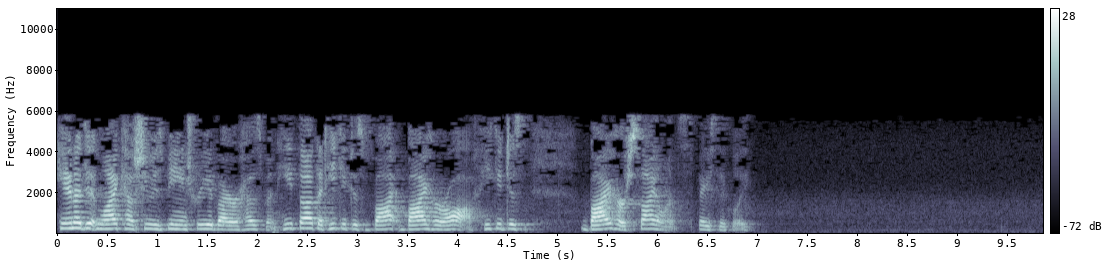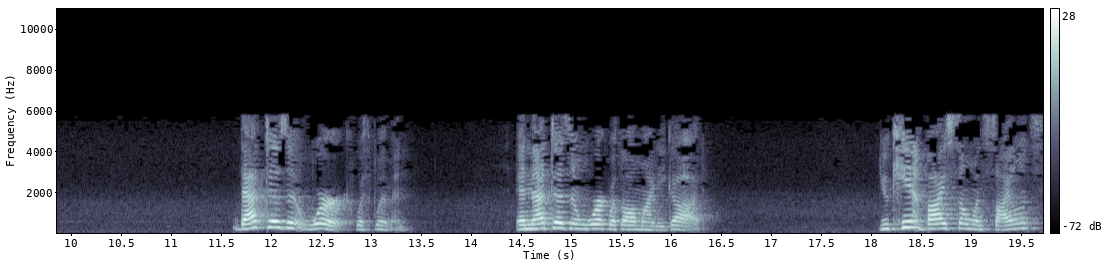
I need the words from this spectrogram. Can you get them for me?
Hannah didn't like how she was being treated by her husband. He thought that he could just buy, buy her off. He could just buy her silence, basically. That doesn't work with women. And that doesn't work with Almighty God. You can't buy someone's silence.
